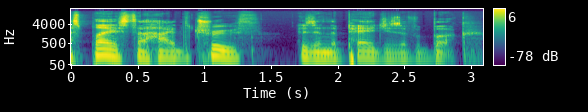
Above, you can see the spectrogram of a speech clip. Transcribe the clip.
best place to hide the truth is in the pages of a book.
